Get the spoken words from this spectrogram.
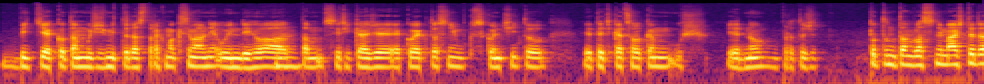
byť jako tam můžeš mít teda strach maximálně u Indyho a hmm. tam si říká, že jako jak to s ním skončí, to je teďka celkem už jedno, protože potom tam vlastně máš teda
